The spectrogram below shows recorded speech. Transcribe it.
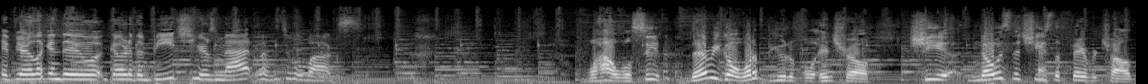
If you're looking to go to the beach, here's Matt with a toolbox. Wow, we'll see. There we go. What a beautiful intro. She knows that she's the favorite child,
